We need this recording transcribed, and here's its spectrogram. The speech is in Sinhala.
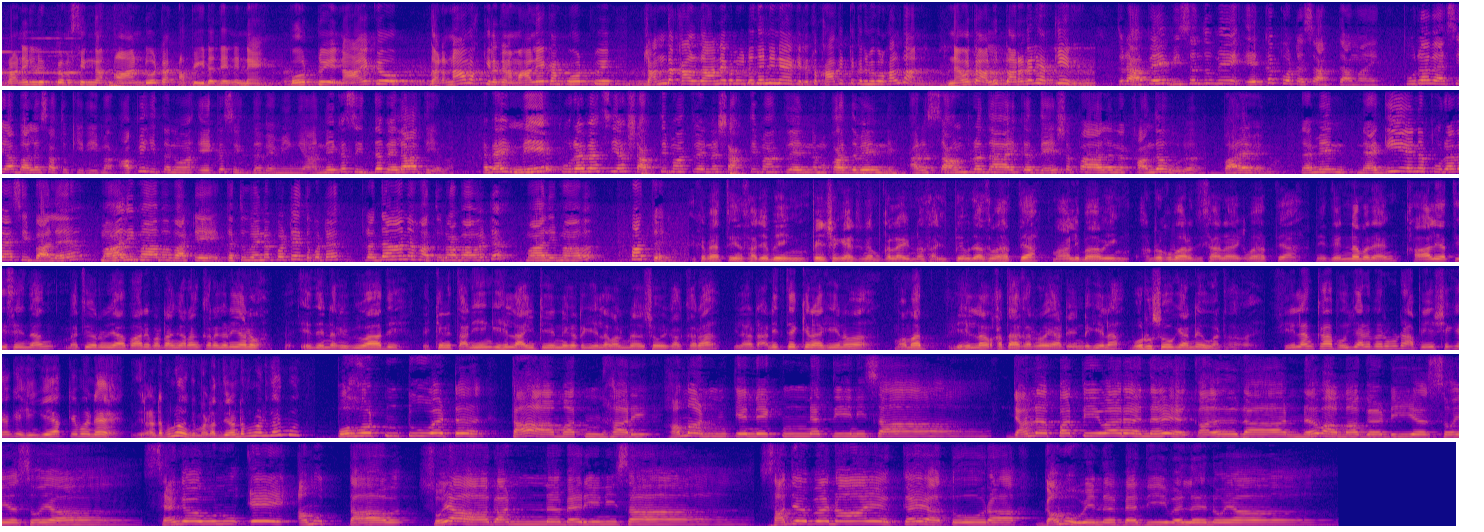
රනිල් වික්‍රමසිංහ ආණ්ඩුවට අපි ඉඩ දෙන්නේ නැහැ. පොට්ටුවේ නායකයෝ ගණනාවක් කියලා තියෙන මහලේකම් පොට්ටුවේ ඡන්ද කල් දාන්න ඒගොල්ලෝ ඉඩ දෙන්නේ නැහැ කියලා. ඒක කාගෙත් එක්කද මේගොල්ලෝ කල් දාන්නේ? නැවත අලුත් අරගලයක් කියවි. ඒතර අපේ විසඳුමේ එක කොටසක් තමයි පුරවැසියා බලසතු කිරීම. අපි හිතනවා ඒක සිද්ධ වෙමින් යන්නේ. ඒක සිද්ධ වෙලා තියෙනවා. හැබැයි මේ පුරවැසියා ශක්තිමත් වෙන්න ශක්තිමත් වෙන්න මොකද්ද වෙන්නේ? අර සම්ප්‍රදායික දේශපාලන කඳවුර බය වෙනවා. දැන් මේ නැගී එන පුරවැසි බලය මාලිමාව වටේ එකතු වෙනකොට එතකොට ප්‍රධාන හතුරා බවට මාලිමාව පත් වෙනවා. එක පැත්තෙන් සජබෙන් පේක්ෂකයට නම් කළා ඉන්නවා සජිත් ප්‍රේමදාස මහත්තයා මාලිමාවෙන් අනුර කුමාර දිසානායක මහත්තයා මේ දෙන්නම දැන් කාලයක් තිස්සේ ඉඳන් මැතිවරණ ව්‍යාපාරේ පටන් අරන් කරගෙන යනවා. ඒ දෙන්නගේ විවාදේ එක්කෙනෙක් තනියෙන් ගිහිල්ලා ITN එකට ගිහිල්ලා වන් මෑන් ෂෝ එකක් කරා. ඊළාට අනිත් එක්කෙනා කියනවා මමත් ගිහිල්ලා කතා කරනවා එයාට එන්න කියලා. බොරු ෂෝ කියන්නේ ඌට තමයි. ශ්‍රී ලංකා පූජාර පෙරමුණට අපේක්ෂකයන්ගේ හිඟයක් එම නැහැ. දිනන්න පුළුවන්. මටත් දිනන්න පුළුවන් දැම්මොත්. පොහොට්ටුවට තාමත් හරි හමන් කෙනෙක් නැති නිසා. ජනපතිවරණය කල්දාන්නව මගඩිය සොය සොයා. සැඟවුණු ඒ අමුත්තාව සොයාගන්න බැරි නිසා. සජවනායකය තෝරා ගමුවෙන බැදිවල නොයා.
